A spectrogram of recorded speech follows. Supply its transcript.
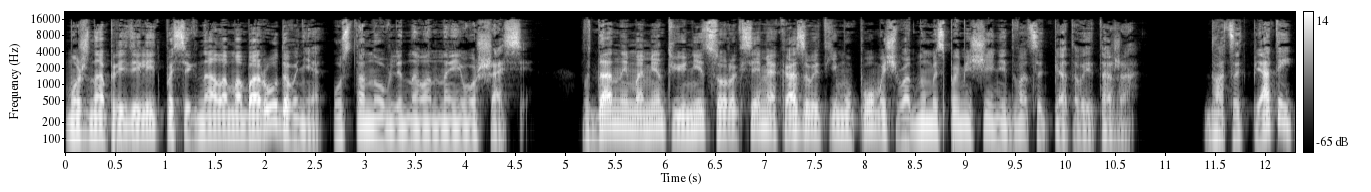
можно определить по сигналам оборудования, установленного на его шасси. В данный момент юнит 47 оказывает ему помощь в одном из помещений 25 этажа. 25-й?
